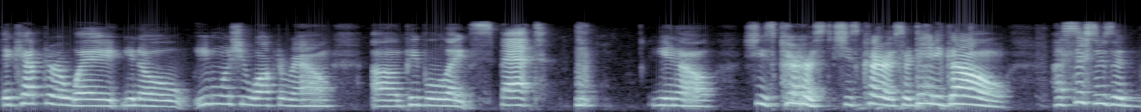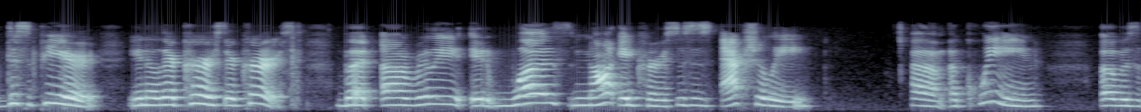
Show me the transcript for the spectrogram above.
They kept her away. You know, even when she walked around, um, people like spat. You know, she's cursed. She's cursed. Her daddy gone her sisters have disappeared. You know, they're cursed. They're cursed. But uh, really, it was not a curse. This is actually um, a queen. It was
